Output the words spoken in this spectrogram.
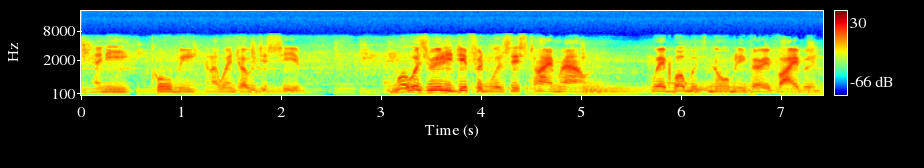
and he called me and I went over to see him. And what was really different was this time round, where Bob was normally very vibrant,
